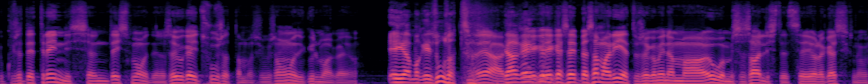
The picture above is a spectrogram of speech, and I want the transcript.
kui sa teed trenni, siis see on teistmoodi, no sa ju käid suusatamas ju samamoodi külmaga ju ei, ma käin suusatamas no. ega, ega, ega sa ei pea sama riietusega minema õue, mis sa saalist teed, see ei ole käsk nagu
